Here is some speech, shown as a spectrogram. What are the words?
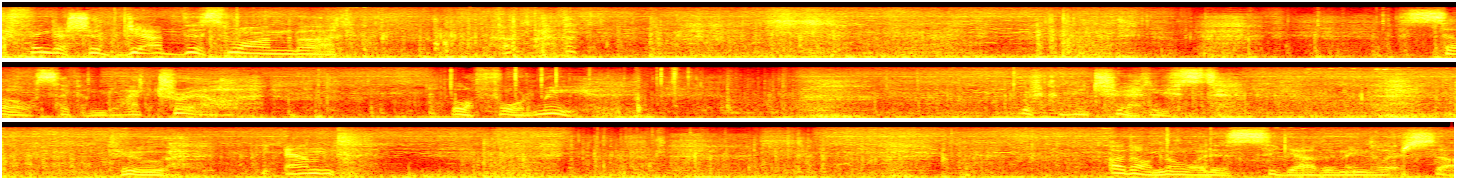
I think I should gap this one, but so second black trail. La Fourmi, which could be introduced to the end. I don't know what is cigale in English, so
